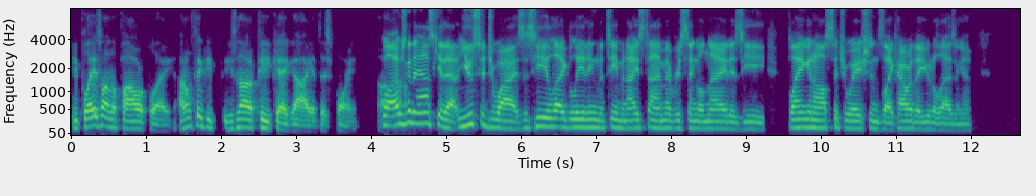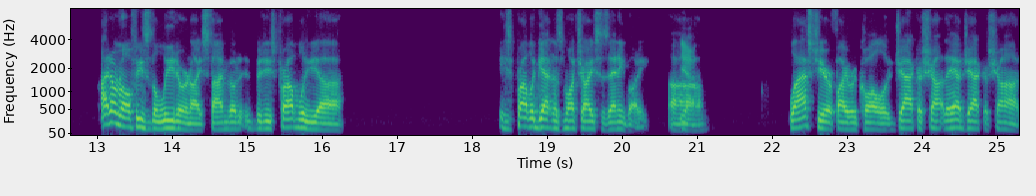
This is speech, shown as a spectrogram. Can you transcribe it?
he plays on the power play i don't think he, he's not a pk guy at this point Well, I was going to ask you that usage wise, is he like leading the team in ice time every single night? Is he playing in all situations? Like, how are they utilizing him? I don't know if he's the leader in ice time, but but he's probably uh, he's probably getting as much ice as anybody. Uh, Yeah. Last year, if I recall, Jack Ahcan, they had Jack Ahcan,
